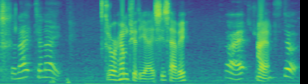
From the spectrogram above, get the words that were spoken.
Tonight, tonight. Let's throw him through the ice. He's heavy. All right, All right. let's do it.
